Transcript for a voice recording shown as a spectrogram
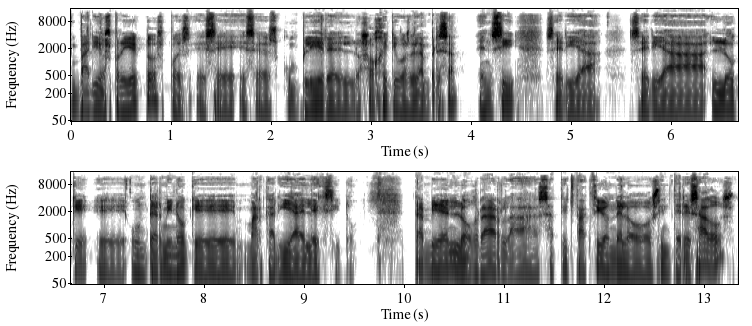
varios proyectos, pues ese, ese es cumplir los objetivos de la empresa en sí sería, sería lo que, eh, un término que marcaría el éxito. También lograr la satisfacción de los interesados,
